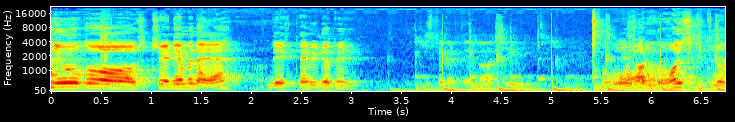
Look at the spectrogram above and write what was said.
نیو اسٹیڈیم بنایا ہے۔ دیکھتے ہیں ویڈیو پھر۔ اس پہ کرتے ہیں بات۔ چیت اور نوائز کتنا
